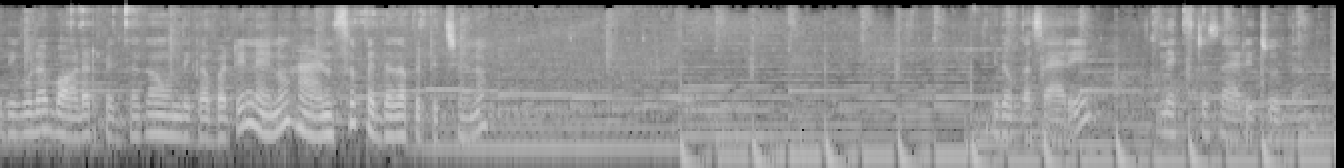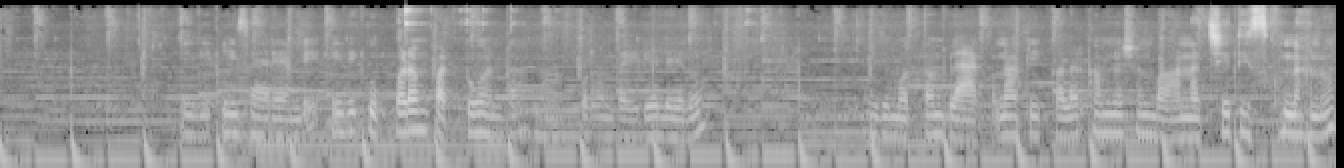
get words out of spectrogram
ఇది కూడా బార్డర్ పెద్దగా ఉంది కాబట్టి నేను హ్యాండ్స్ పెద్దగా పెట్టించాను ఇది ఒక శారీ. నెక్స్ట్ శారీ చూద్దాం. ఇది ఈ శారీ అండి. ఇది కుప్పడం పట్టు అంట. నాకు కూడా అంత ఐడియా లేదు. ఇది మొత్తం బ్లాక్ నాకు ఈ కలర్ కాంబినేషన్ బాగా నచ్చి తీసుకున్నాను.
